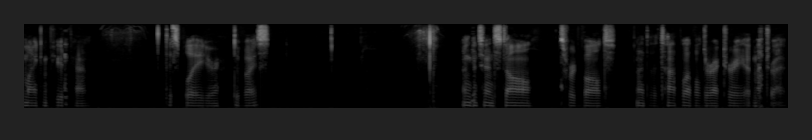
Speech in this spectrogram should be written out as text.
My Computer icon to display your device. I'm going to install Password Vault onto the top level directory of my drive.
